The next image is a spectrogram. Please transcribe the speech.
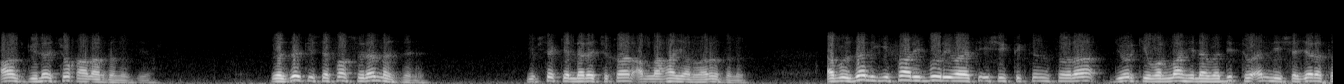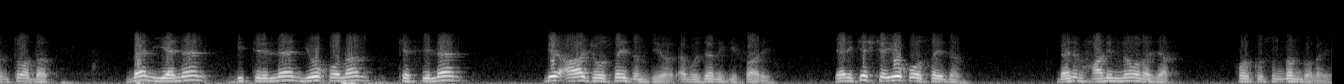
az güle çok ağlardınız diyor. Ve zevk-i sefa süremezdiniz. Yüksek yerlere çıkar Allah'a yalvarırdınız. Ebu Zer Gifari bu rivayeti işittikten sonra diyor ki vallahi levedittu enni şecereten tu'adat. Ben yenen, bitirilen, yok olan, kesilen bir ağaç olsaydım diyor Ebu Zer Gifari. Yani keşke yok olsaydım. Benim halim ne olacak? korkusundan dolayı.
